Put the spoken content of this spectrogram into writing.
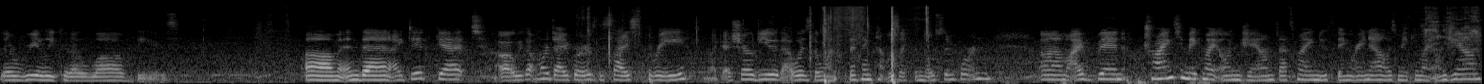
they're really good. I love these. Um, and then I did get, uh, we got more diapers, the size 3. Like I showed you, that was the one, the thing that was like the most important. Um, I've been trying to make my own jams. That's my new thing right now is making my own jam.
